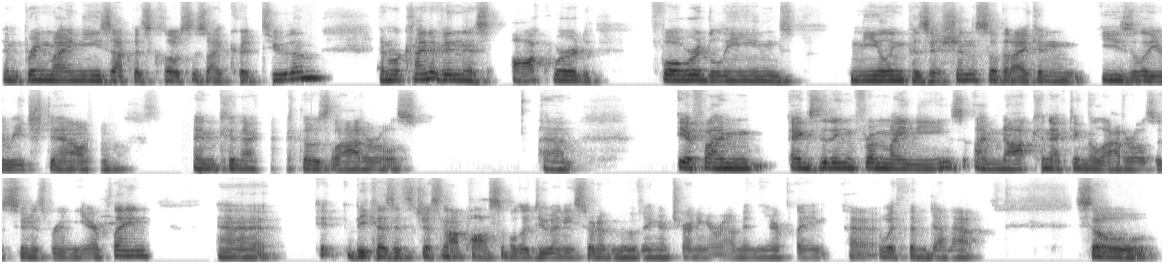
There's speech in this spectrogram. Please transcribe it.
and bring my knees up as close as I could to them. And we're kind of in this awkward, forward leaned, kneeling position so that I can easily reach down and connect those laterals. Um, if I'm exiting from my knees, I'm not connecting the laterals as soon as we're in the airplane uh, it, because it's just not possible to do any sort of moving or turning around in the airplane uh, with them done up. So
